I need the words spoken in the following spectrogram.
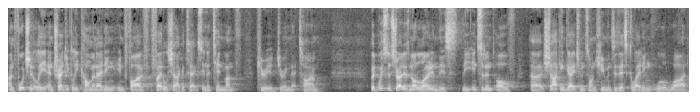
unfortunately and tragically culminating in five fatal shark attacks in a 10 month period during that time. But Western Australia is not alone in this. The incident of uh, shark engagements on humans is escalating worldwide.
